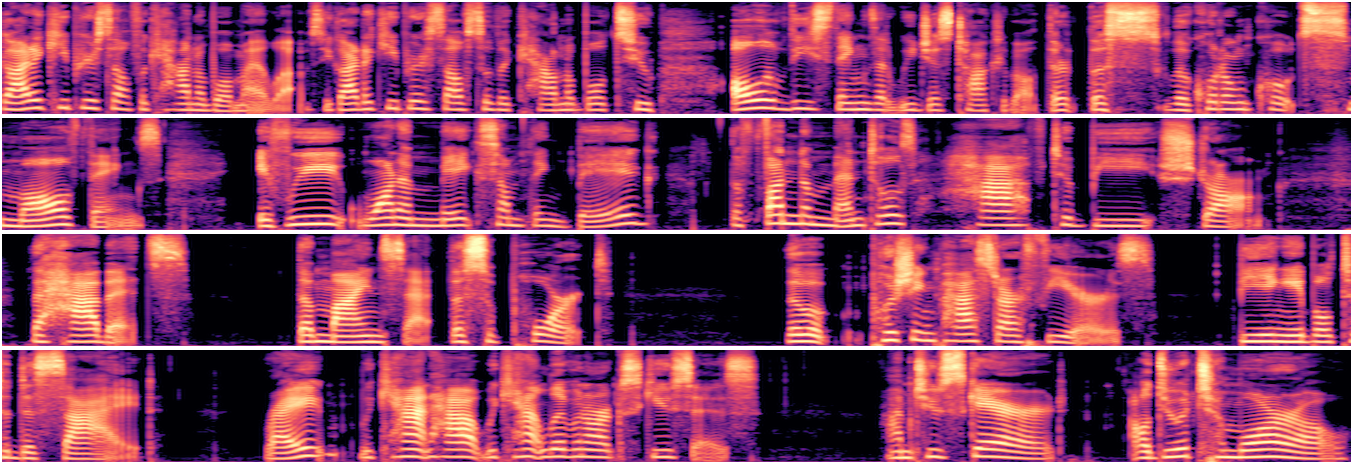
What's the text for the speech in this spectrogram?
Got to keep yourself accountable, my loves. You got to keep yourself so accountable to all of these things that we just talked about. They're the, the quote unquote small things. If we want to make something big, the fundamentals have to be strong. The habits, the mindset, the support, the pushing past our fears, being able to decide, right? We can't have we can't live in our excuses. I'm too scared. I'll do it tomorrow.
